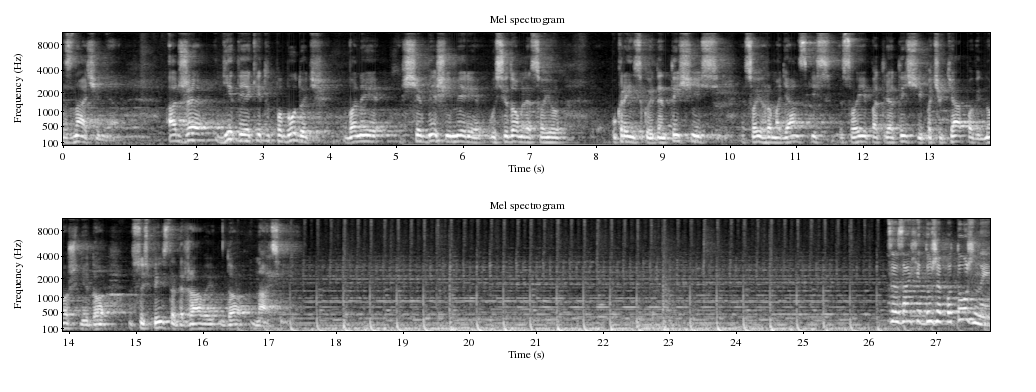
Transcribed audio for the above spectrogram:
значення. Адже діти, які тут побудуть, вони ще в більшій мірі усвідомлять свою українську ідентичність, свою громадянськість, свої патріотичні почуття по відношенню до суспільства, держави, до нації. Це захід дуже потужний.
